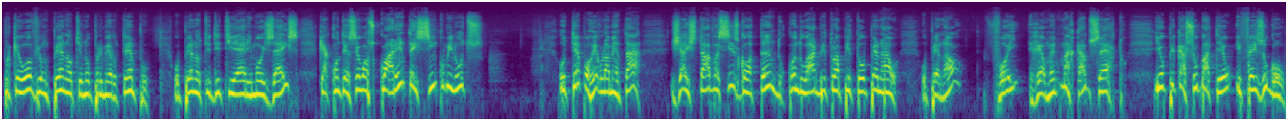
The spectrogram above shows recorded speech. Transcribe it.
porque houve um pênalti no primeiro tempo, o pênalti de Thierry Moisés, que aconteceu aos 45 minutos. O tempo regulamentar já estava se esgotando quando o árbitro apitou o penal. O penal foi realmente marcado certo. E o Pikachu bateu e fez o gol.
